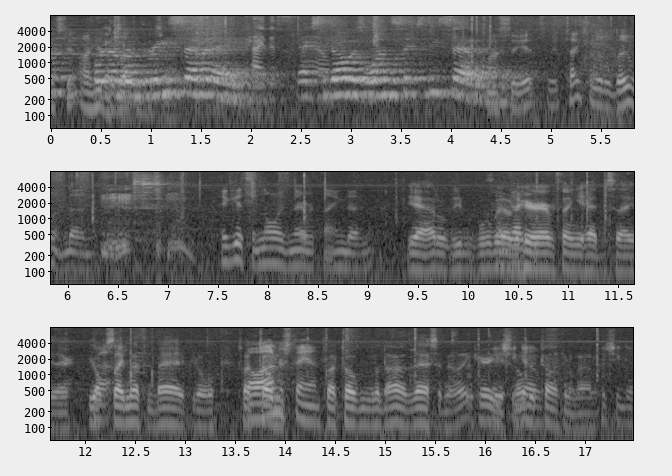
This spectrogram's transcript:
That's it. I for hit number three seven eight. Okay, this is Next to now. go is one I sixty-seven. see it. It takes a little doing, doesn't it? It gets the noise and everything, doesn't it? Yeah, it'll, you- we'll be So able to that- hear everything you had to say there. You don't Right. say nothing bad if you don't. So Oh, I told 'em- understand. So I told them Ladonna that, I said, no, they can hear Here you, she so don't be goes. talking about it. Here she goes.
